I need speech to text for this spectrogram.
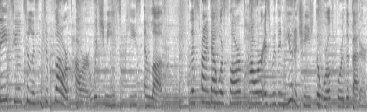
Stay tuned to listen to Flower Power, which means peace and love. Let's find out what flower power is within you to change the world for the better.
